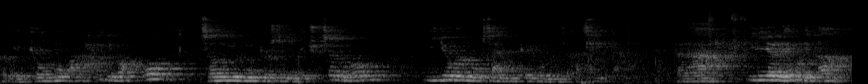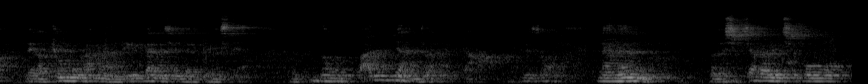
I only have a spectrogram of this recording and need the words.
거기에 교무관을 하기로 하고 정윤 교수님의 추천으로 이종원 목사님 교회로 먼저 갔습니다. 그러나 1년을 해보니까 내가 교목을 하면 안 되겠다는 생각이 들었어요. 너무 빨리 안주하겠다. 그래서 나는 어, 십자가를 지고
